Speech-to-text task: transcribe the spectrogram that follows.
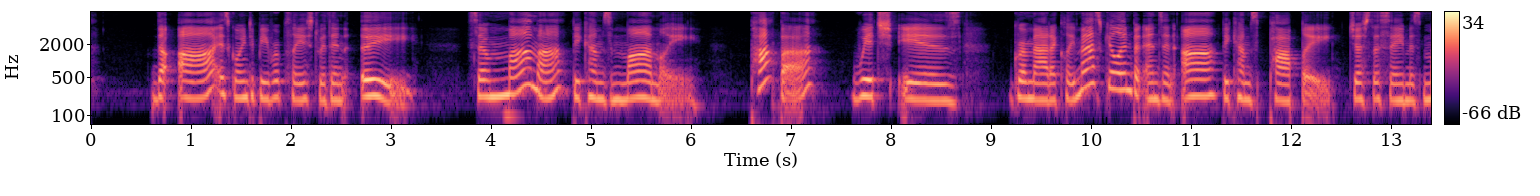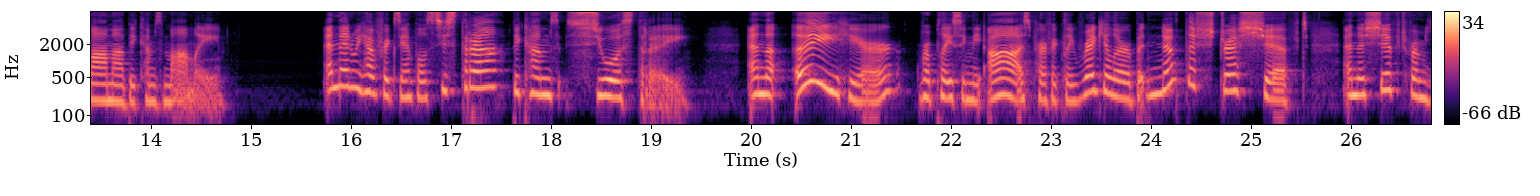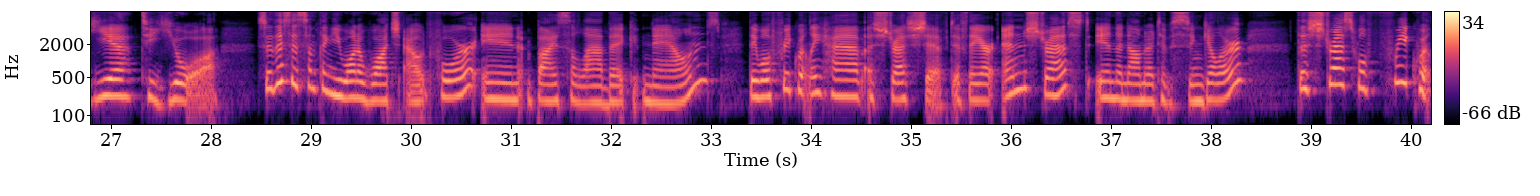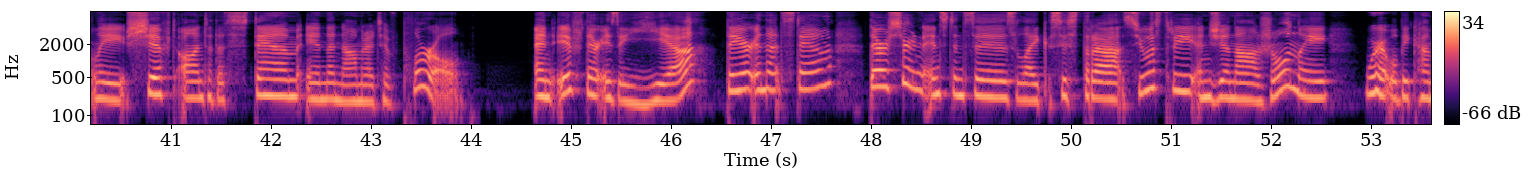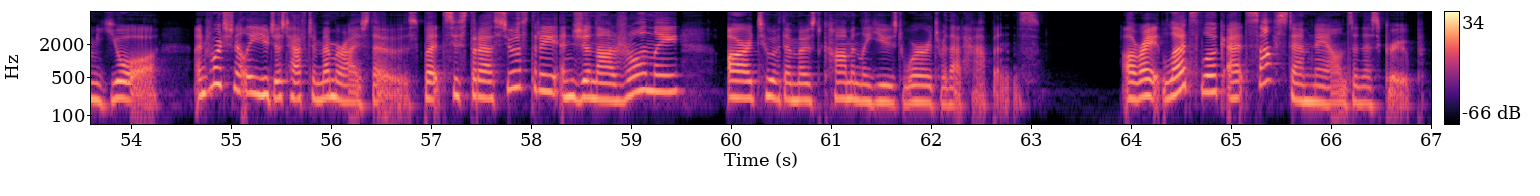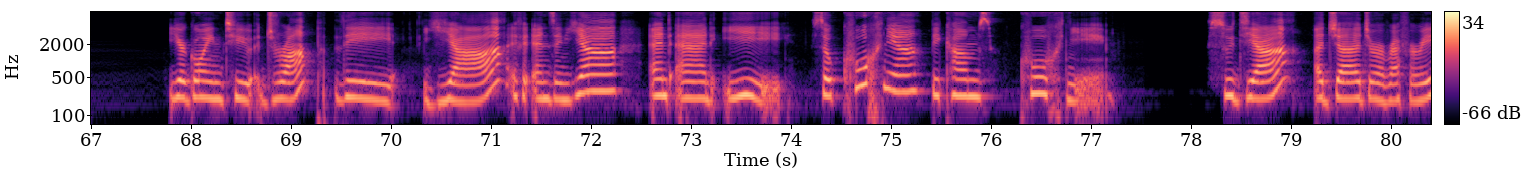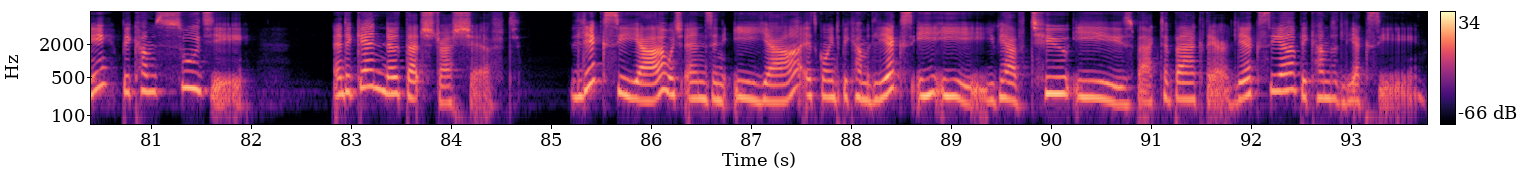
the a is going to be replaced with an e. So mama becomes momly. Papa, which is grammatically masculine but ends in a, becomes papi, just the same as mama becomes momly. And then we have, for example, sistra becomes siostry. And the e here, replacing the a, is perfectly regular, but note the stress shift and the shift from ye to your. So, this is something you want to watch out for in bisyllabic nouns. They will frequently have a stress shift. If they are n stressed in the nominative singular, the stress will frequently shift onto the stem in the nominative plural. And if there is a yeah there in that stem, there are certain instances like sistra siostri and jena jonli where it will become your. Unfortunately, you just have to memorize those, but sistra siostri and jena jonli are two of the most commonly used words where that happens. All right, let's look at soft stem nouns in this group. You're going to drop the ya if it ends in ya and add e. So kuchnia becomes kuchni. Sudya, a judge or a referee, becomes sudi. And again, note that stress shift. Lixia, which ends in iya, is going to become lexii. You have two e's back to back there. Lixia becomes lexi.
